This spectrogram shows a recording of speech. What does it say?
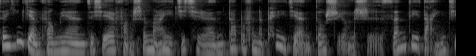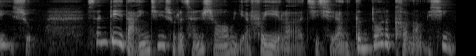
在硬件方面，这些仿生蚂蚁机器人大部分的配件都使用的是 3D 打印技术。3D 打印技术的成熟也赋予了机器人更多的可能性。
